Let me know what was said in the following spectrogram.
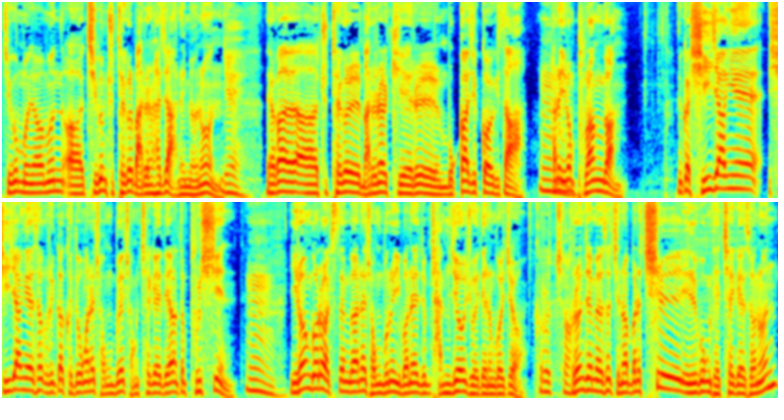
지금 뭐냐면 아, 지금 주택을 마련하지 않으면은 예. 내가 아, 주택을 마련할 기회를 못 가질 하는 음. 이런 불안감. 그러니까 시장에 시장에서 그러니까 그동안의 정부의 정책에 대한 어떤 불신 음. 이런 거를 어쨌든 간에 정부는 이번에 좀 잠재워 줘야 되는 거죠. 그렇죠. 그런 점에서 지난번에 710 대책에서는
